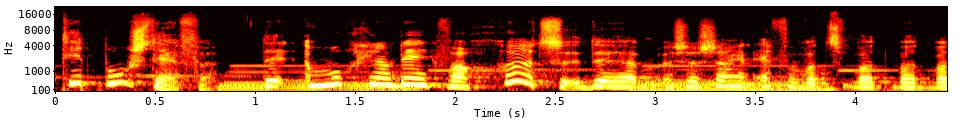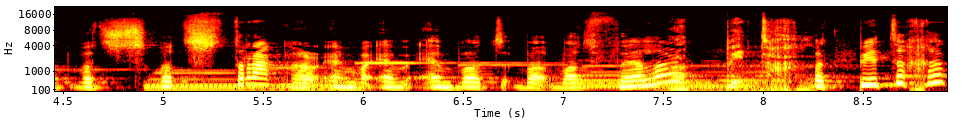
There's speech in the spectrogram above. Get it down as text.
Dit moest even. De- mocht je nou denken van, gut, de, ze zijn even wat, wat, wat, wat, wat, wat strakker en, en wat, wat, wat feller. Wat pittiger. Wat pittiger.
